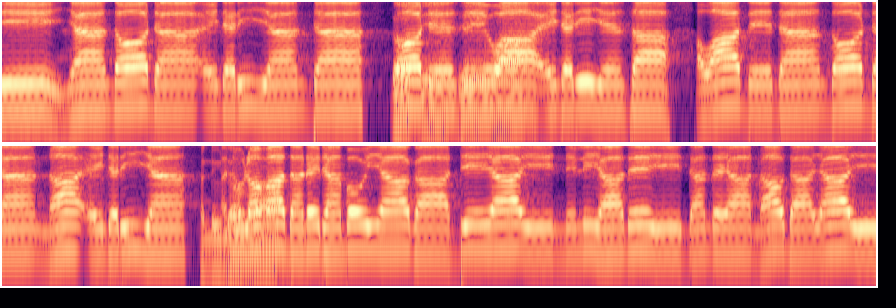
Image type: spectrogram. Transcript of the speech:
တိယံသောတံဣတရိယံတံသောတေစေဝဣတရိယံသာအဝတေတံသောတံနာဣတရိယံအနုအလောနုလောမတန္တိထံဘုရားကတရားဤနိလျာသေးဤတန်တရားနောက်တာယာဤ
